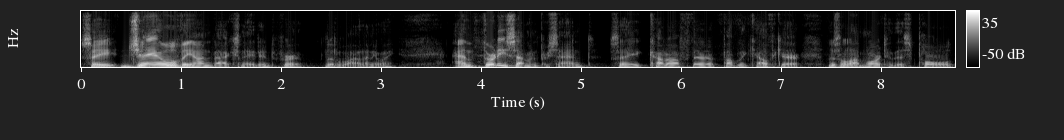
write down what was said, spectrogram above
say jail the unvaccinated for a little while anyway. And 37% say cut off their public health care. There's a lot more to this poll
